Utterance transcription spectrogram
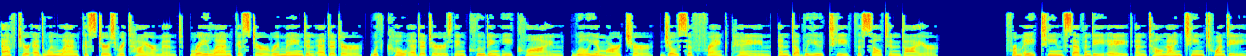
After Edwin Lankester's retirement, Ray Lankester remained an editor, with co-editors including E. Klein, William Archer, Joseph Frank Payne, and W. T. Thiselton Dyer. From 1878 until 1920,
